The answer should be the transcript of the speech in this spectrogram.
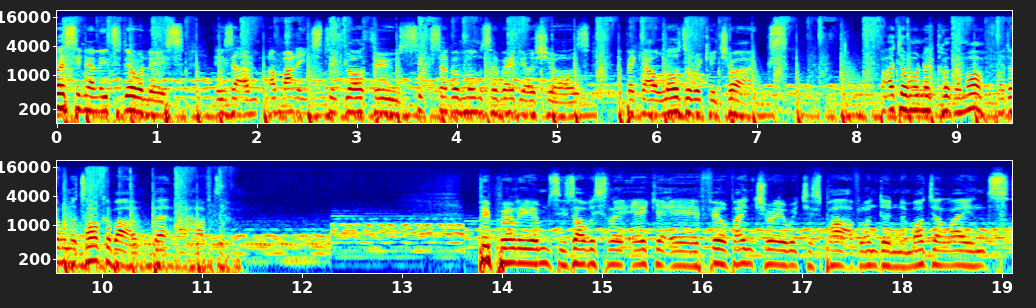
Worst thing I need to do on this is that I managed to go through six, seven months of radio shows and pick out loads of wicked tracks. But I don't want to cut them off. I don't want to talk about them, but I have to. Pip Williams is obviously aka Phil Ventry, which is part of London Modular Alliance.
